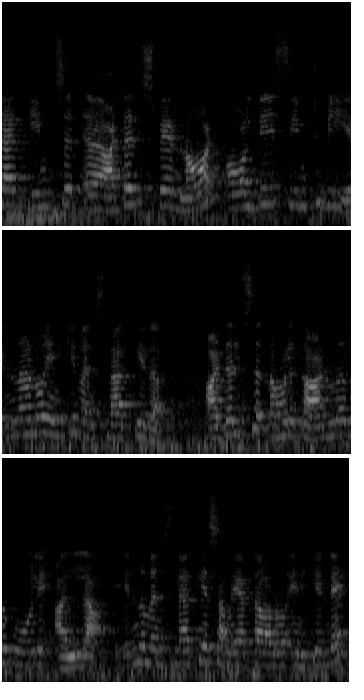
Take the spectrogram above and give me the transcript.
ദാറ്റ് അഡൽട്സ് വെയർ നോട്ട് ഓൾ ദേ സീം ടു ബി എന്നാണോ എനിക്ക് മനസ്സിലാക്കിയത് അഡൽട്സ് നമ്മൾ കാണുന്നത് പോലെ അല്ല എന്ന് മനസ്സിലാക്കിയ സമയത്താണോ എനിക്ക് എന്റെ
